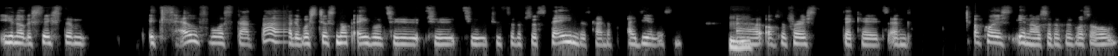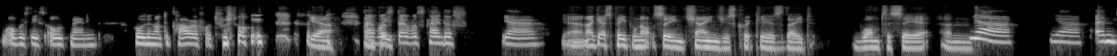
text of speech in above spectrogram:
you know the system itself was that bad. It was just not able to to to to sort of sustain this kind of idealism mm-hmm. uh, of the first decades. And of course, you know, sort of it was all, always these old men holding on to power for too long. Yeah. that was that was kind of yeah. Yeah, and I guess people not seeing change as quickly as they'd want to see it, and yeah, yeah, and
